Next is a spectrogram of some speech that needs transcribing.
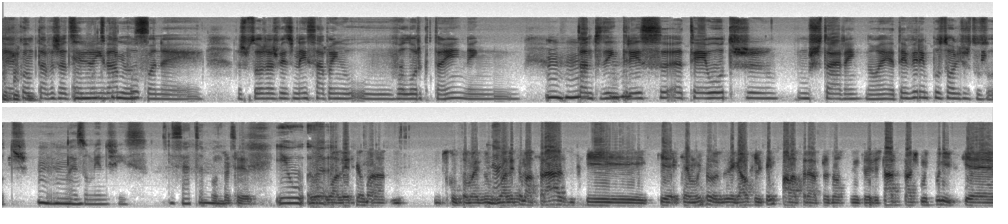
É como estava já a dizer é ainda curioso. há pouco, né? As pessoas às vezes nem sabem o, o valor que têm, nem uhum, tanto de uhum. interesse até outros eh, mostrarem, não é? Até verem pelos olhos dos outros. Uhum. Mais ou menos isso. Exatamente. Com certeza. Eu, o, o Ale tem uma, Desculpa, mas o Ale tem uma frase que, que, é, que é muito legal, que ele sempre fala para os nossos entrevistados, que eu acho muito bonito, que é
